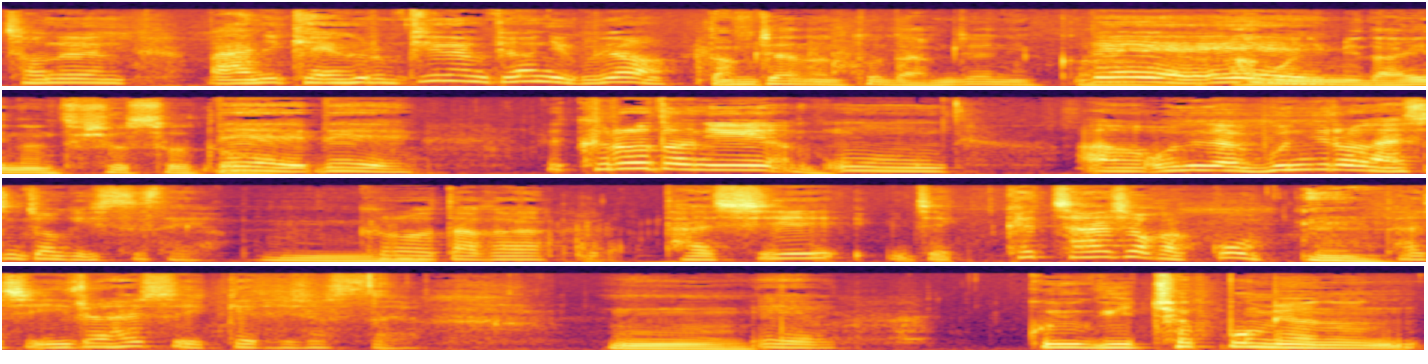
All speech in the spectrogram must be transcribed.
저는 많이 게으름 피는 편이고요. 남자는 또 남자니까. 네, 예. 아버님이 나이는 드셨어도. 네, 네. 그러더니 음, 아, 어느 날 못 일어나신 적이 있으세요. 음. 그러다가 다시 이제 쾌차하셔갖고 예. 다시 일을 할 수 있게 되셨어요. 음. 예. 그 여기 책 보면은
